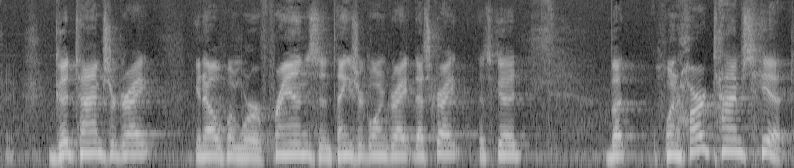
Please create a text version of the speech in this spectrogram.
Okay. Good times are great. You know, when we're friends and things are going great, that's great. That's good. But when hard times hit,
